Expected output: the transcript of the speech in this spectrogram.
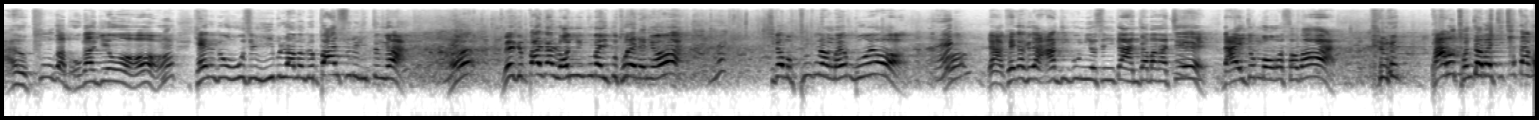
아유 푸가 뭐가 귀여워 어? 걔는 그 옷을 입으려면 그 빤스를 입든가 어? 왜 그 빨간 런닝구만 입고 돌아다녀? 지가 뭐 붉은 악마요 뭐요 어? 야 걔가 그 아기곰이었으니까 안 잡아갔지? 나이 좀 먹었어 봐. 그러면 바로 전자발찌 찼다고.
